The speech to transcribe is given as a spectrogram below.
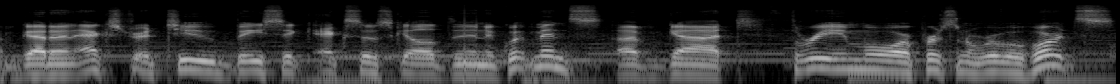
I've got an extra two basic exoskeleton equipments. I've got three more personal roboports,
